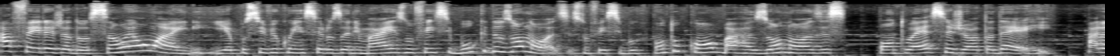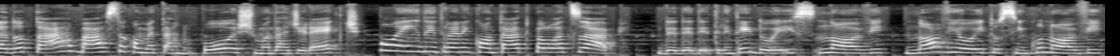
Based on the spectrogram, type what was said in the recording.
A feira de adoção é online e é possível conhecer os animais no Facebook das Zoonoses, no facebook.com.br zoonoses.sjdr. Para adotar, basta comentar no post, mandar direct ou ainda entrar em contato pelo WhatsApp DDD 32 99859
